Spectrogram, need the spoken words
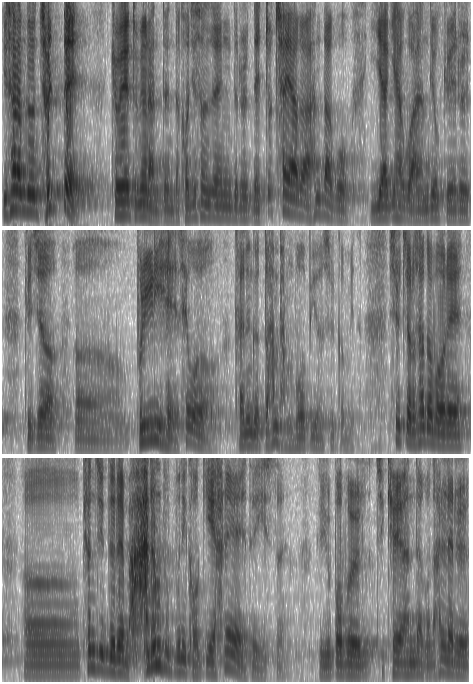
이 사람들은 절대 교회에 두면 안 된다. 거짓 선생들을 내쫓아야 한다고 이야기하고 안디옥 교회를 그저 어, 분리해 세워 가는 것도 한 방법이었을 겁니다. 실제로 사도 바울의 어, 편지들의 많은 부분이 거기에 할애되어 있어요. 그 율법을 지켜야 한다거나 할례를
